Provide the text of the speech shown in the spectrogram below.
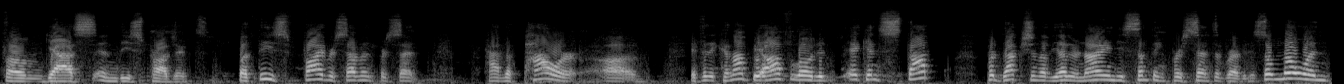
from gas in these projects. But these 5 or 7% have the power of if it cannot be offloaded, it can stop production of the other 90 something percent of revenue. So no one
